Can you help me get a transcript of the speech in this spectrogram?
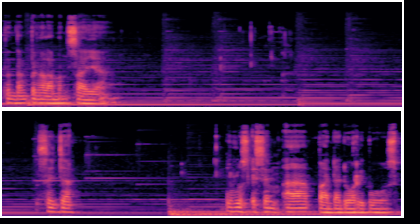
tentang pengalaman saya sejak lulus SMA pada 2010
